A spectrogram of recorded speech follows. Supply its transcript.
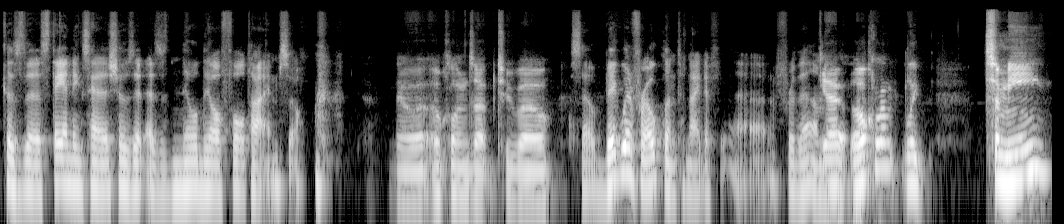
Because the standings has shows it as nil nil full time. So No, uh, Oakland's up 2-0. so big win for Oakland tonight if, uh, for them. Yeah, Oakland, like to me,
